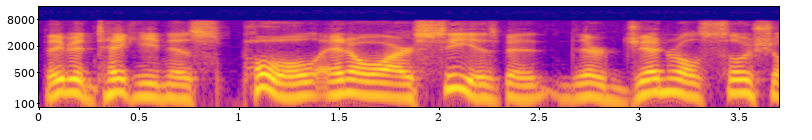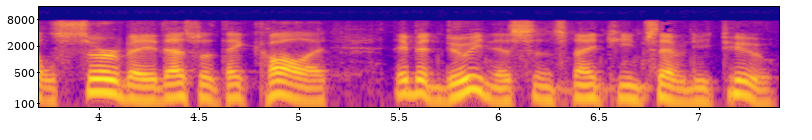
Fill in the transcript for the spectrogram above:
They've been taking this poll. NORC has been their general social survey. That's what they call it. They've been doing this since 1972.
